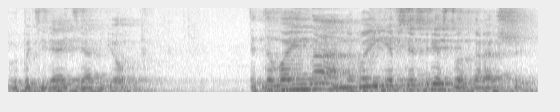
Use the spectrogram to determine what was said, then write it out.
вы потеряете объем. Это война, на войне все средства хороши.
